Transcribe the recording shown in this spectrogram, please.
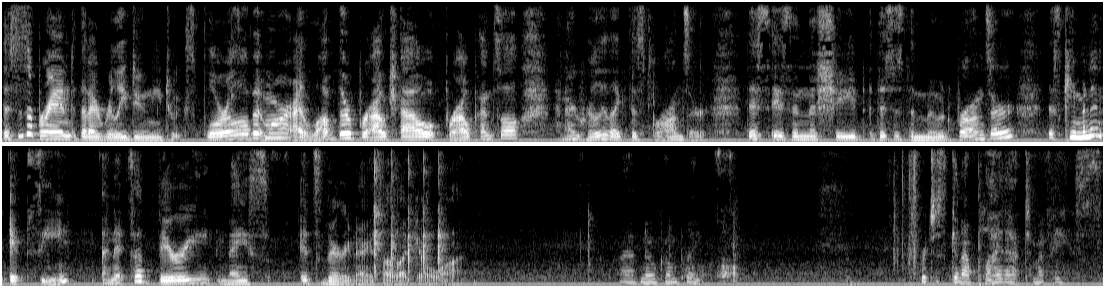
This is a brand that I really do need to explore a little bit more. I love their Brow Chow brow pencil and I really like this bronzer. This is in the shade, this is the Mood bronzer. This came in an Ipsy and it's a very nice, it's very nice. I like it a lot. I have no complaints we're just gonna apply that to my face.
